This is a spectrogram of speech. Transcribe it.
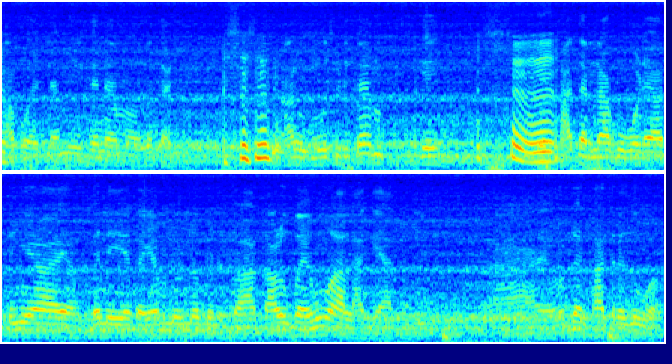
આપો એટલે અમે છે ને આમાં લગાડીએ સારું મૂછડી કેમ કે ખાતર નાખવું પડે આ અહીંયા બને એક એમને ન બને તો આ કાળુભાઈ હું આ લાગે આ વગર ખાતર જોવા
